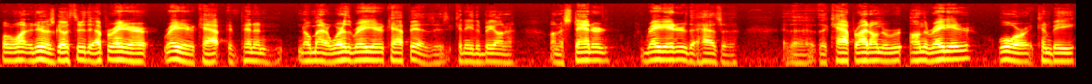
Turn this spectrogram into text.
what we want to do is go through the upper radiator, radiator cap, depending no matter where the radiator cap is. It can either be on a on a standard radiator that has a the, the cap right on the on the radiator, or it can be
